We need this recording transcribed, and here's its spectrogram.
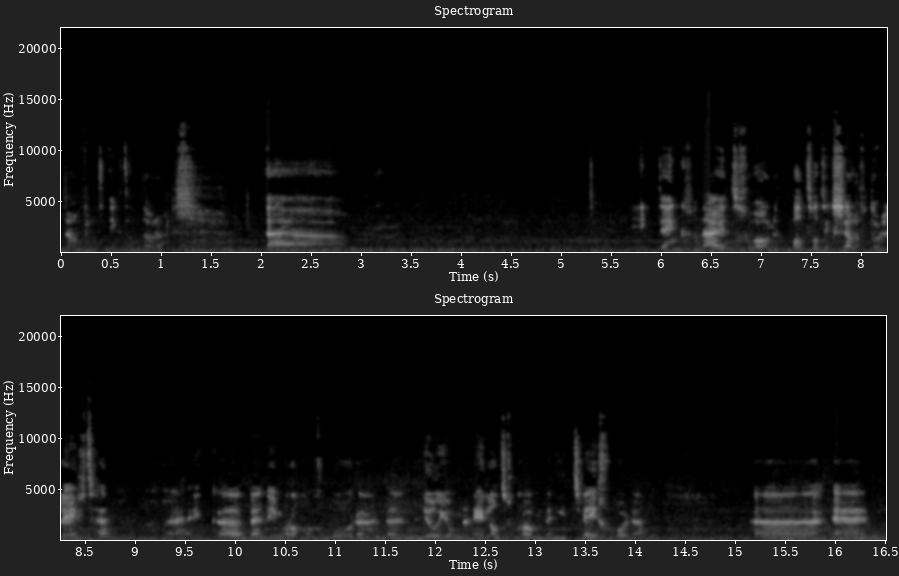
Nou, vind ik dat nodig? Ehm, ik denk vanuit gewoon het pad wat ik zelf doorleefd heb. Ik eh, ben in Marokko geboren en ben heel jong naar Nederland gekomen, ben hier twee geworden. Eh, en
